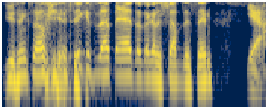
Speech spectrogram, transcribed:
You think so? You think it's that bad that they're going to shove this in? Yeah,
